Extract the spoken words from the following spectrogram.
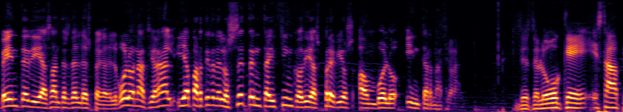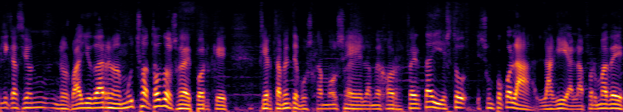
20 días antes del despegue del vuelo nacional y a partir de los 75 días previos a un vuelo internacional. Desde luego que esta aplicación nos va a ayudar mucho a todos, eh, porque ciertamente buscamos eh, la mejor oferta y esto es un poco la, la guía, la forma de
